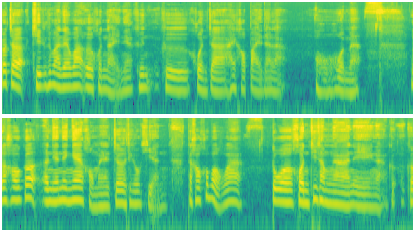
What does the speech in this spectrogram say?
ก็จะคิดขึ้นมาได้ว่าเออคนไหนเนี่ยคือคือควรจะให้เขาไปได้ละโอ้โหโหดไหมแล้วเขาก็อันนี้ในแง่ของ manager ที่เขาเขียน แต่เขาก็บอกว่าตัวคนที่ทำงานเองอะ่ะก็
